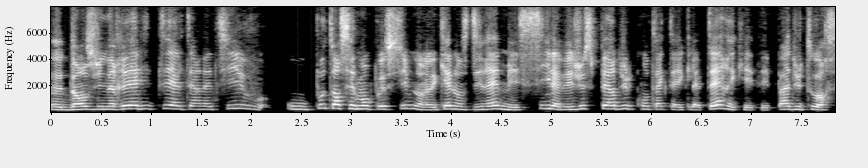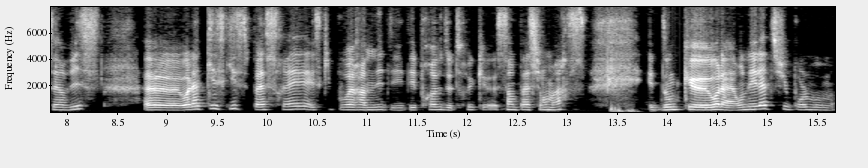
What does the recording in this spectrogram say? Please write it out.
euh, dans une réalité alternative ou potentiellement possible dans laquelle on se dirait mais s'il avait juste perdu le contact avec la Terre et qu'il n'était pas du tout hors service, euh, voilà, qu'est-ce qui se passerait? Est-ce qu'il pourrait ramener des, des, preuves de trucs sympas sur Mars? Et donc euh, voilà, on est là-dessus pour le moment.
